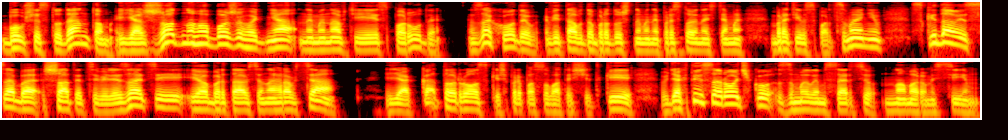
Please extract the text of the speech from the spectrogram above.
Бувши студентом, я жодного божого дня не минав тієї споруди. Заходив, вітав добродушними непристойностями братів-спортсменів, скидав із себе шати цивілізації і обертався на гравця. Яка то розкіш припасувати щітки, вдягти сорочку з милим серцю номером 7.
